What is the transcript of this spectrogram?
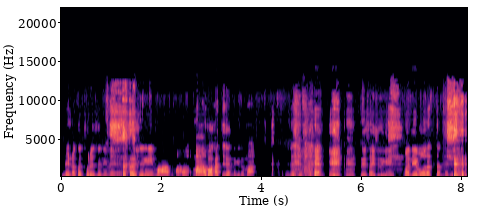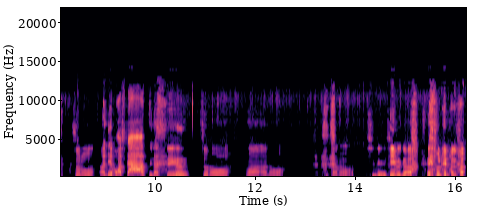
連絡が取れずにね、最終的に、まあまあ、まあ分かってたんだけど、まあ、で、最終的に、まあ寝坊だったんだけど、その、あ、寝坊したーってなって、うん。その、まあ、あの、あの、姫、姫が、えっと、レナが、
